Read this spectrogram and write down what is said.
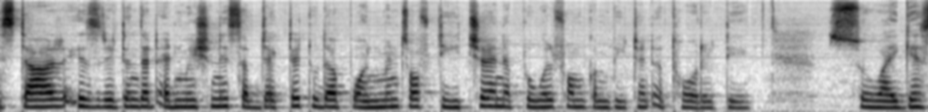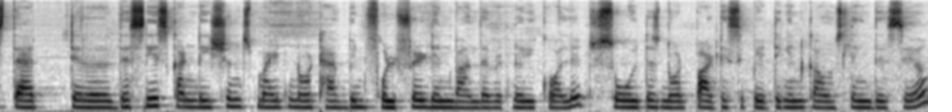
star is written that admission is subjected to the appointments of teacher and approval from competent authority. So i guess that till this these conditions might not have been fulfilled in banda veterinary college so it is not participating in counseling this year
